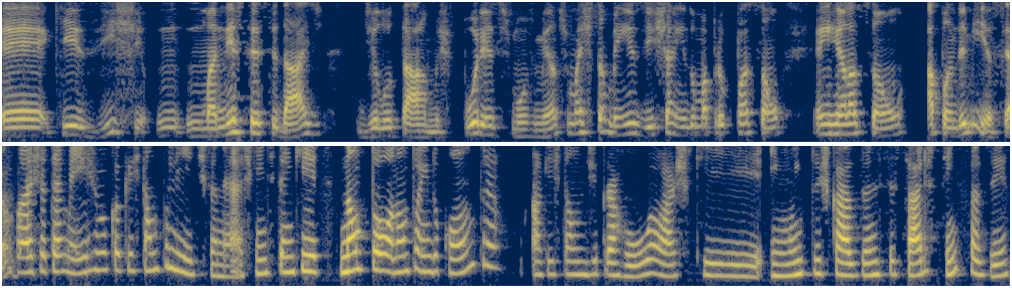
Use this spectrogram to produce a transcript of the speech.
é, que existe um, uma necessidade de lutarmos por esses movimentos, mas também existe ainda uma preocupação em relação à pandemia, certo? Eu acho até mesmo com a questão política, né? Acho que a gente tem que. Não tô, não tô indo contra a questão de ir para a rua. Eu acho que em muitos casos é necessário sim fazer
